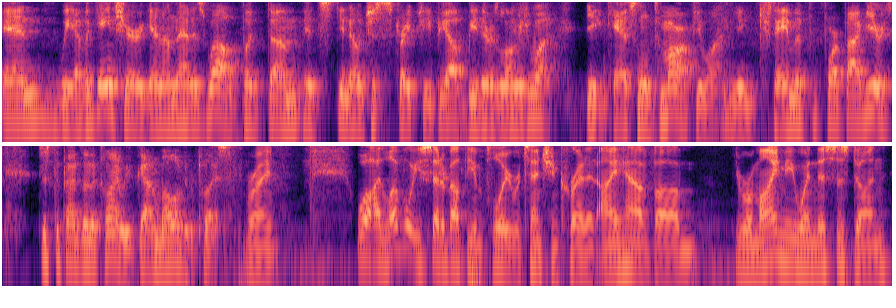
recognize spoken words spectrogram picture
And we have a gain share again on that as well. But um, it's, you know, just straight GPO. Be there as long as you want. You can cancel them tomorrow if you want. You can stay in them for four or five years. Just depends on the client. We've got them all over the place. Right. Well, I love what you said about the employee retention credit. I have um, You remind me when this is done.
